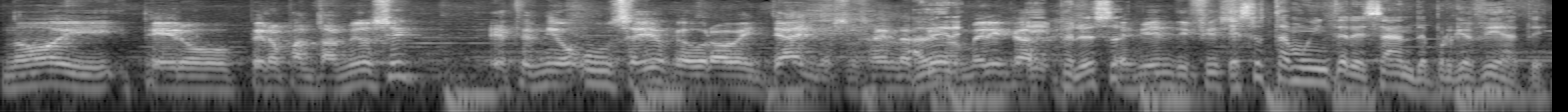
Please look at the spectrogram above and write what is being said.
¿no? Y, pero, pero Panta Music, he tenido un sello que ha durado 20 años, o sea, en A ver, Latinoamérica eh, pero eso, es bien difícil. Eso está muy interesante, porque fíjate,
